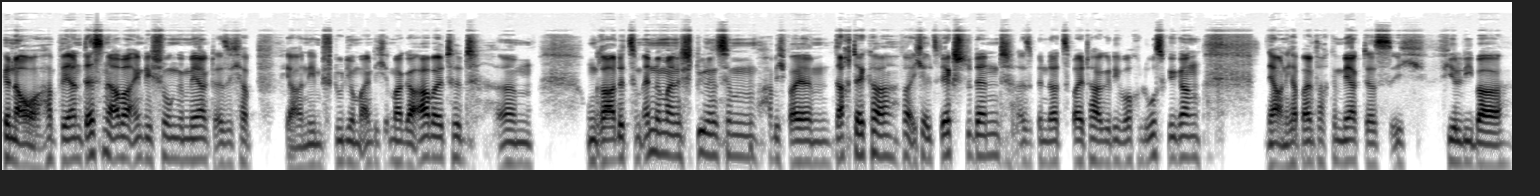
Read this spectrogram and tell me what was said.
genau, habe währenddessen aber eigentlich schon gemerkt, also ich habe ja neben Studium eigentlich immer gearbeitet, ähm, und gerade zum Ende meines Studiums habe ich bei einem Dachdecker, war ich als Werkstudent, also bin da zwei Tage die Woche losgegangen. Ja, und ich habe einfach gemerkt, dass ich viel lieber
